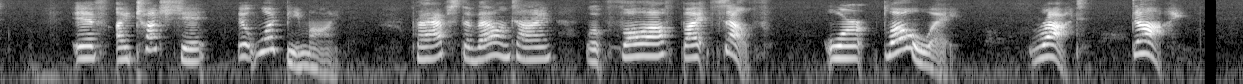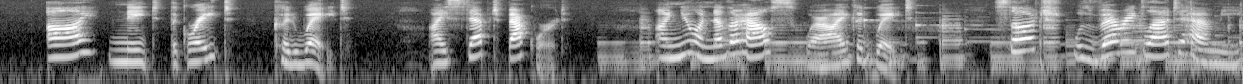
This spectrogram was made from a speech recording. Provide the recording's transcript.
if I touched it, it would be mine. Perhaps the valentine would fall off by itself, or blow away, rot, die. I, Nate the Great, could wait. I stepped backward. I knew another house where I could wait. Sludge was very glad to have me.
